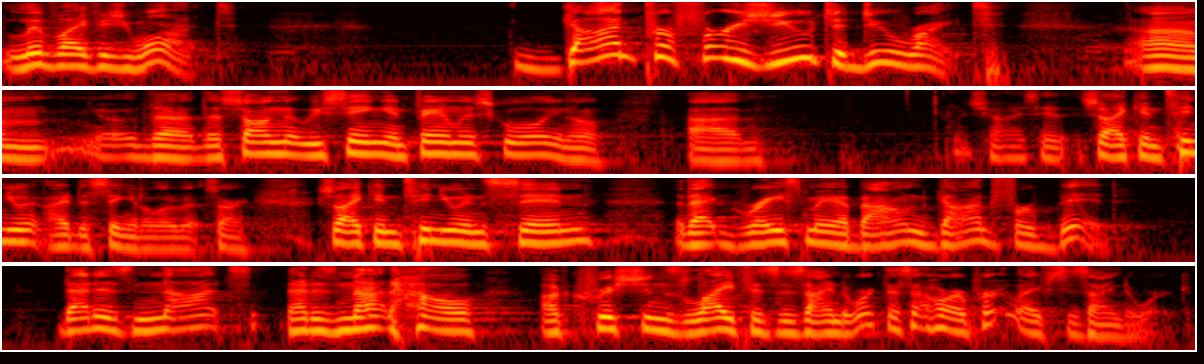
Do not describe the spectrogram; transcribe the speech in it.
live life as you want. God prefers you to do right. Um, you know, the, the song that we sing in family school, you know, um, shall I say? Shall I continue? It I had to sing it a little bit, sorry. Shall I continue in sin? That grace may abound, God forbid. That is not, that is not how a Christian's life is designed to work. That's not how our prayer life is designed to work.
